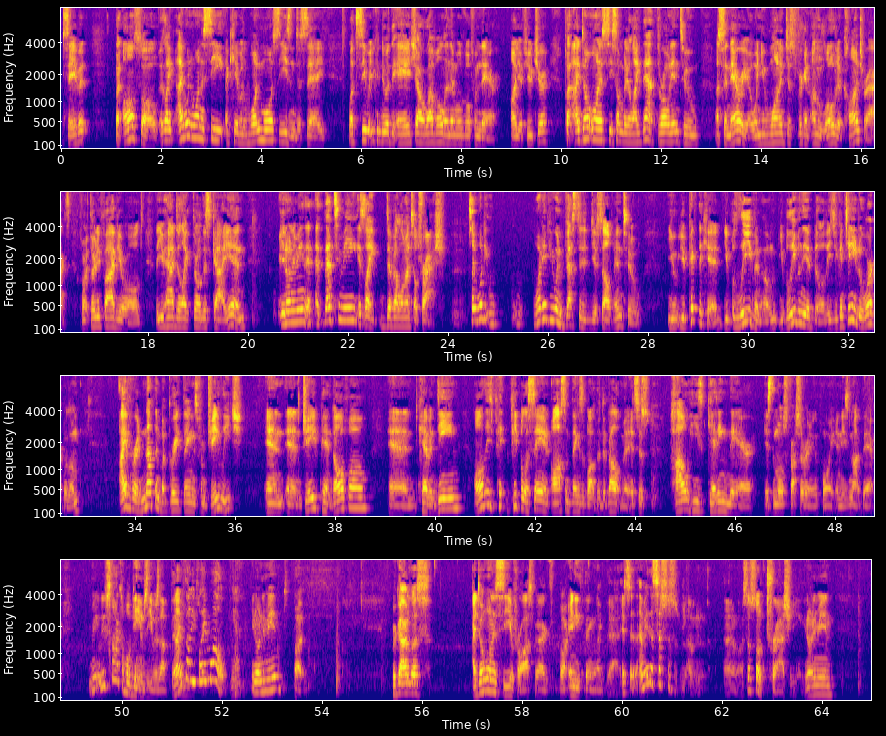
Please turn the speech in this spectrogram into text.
save it. But also, it's like I wouldn't want to see a kid with one more season to say, "Let's see what you can do at the AHL level, and then we'll go from there on your future." But I don't want to see somebody like that thrown into a scenario when you want to just freaking unload a contract for a 35 year old that you had to like throw this guy in you know what I mean? That to me is like developmental trash. Mm-hmm. It's like what do you, what have you invested yourself into? You you pick the kid, you believe in him, you believe in the abilities, you continue to work with him. I've heard nothing but great things from Jay Leach and and Jay Pandolfo and Kevin Dean. All these pe- people are saying awesome things about the development. It's just how he's getting there is the most frustrating point, and he's not there. I mean, we saw a couple games he was up, and I thought he played well. Yeah. You know what I mean? But regardless, I don't want to see a prospect or anything like that. It's I mean, it's such a um, I don't know, it's just so trashy. You know what I mean?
